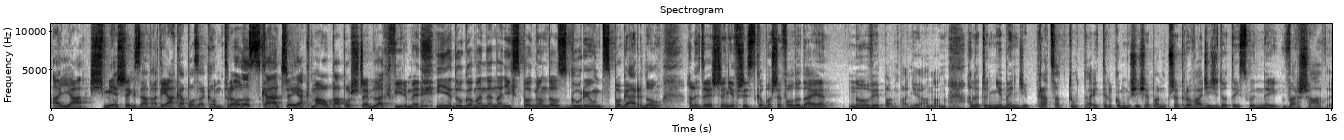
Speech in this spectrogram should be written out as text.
a ja, śmieszek zawadiaka poza kontrolą, skaczę jak małpa po szczeblach firmy i niedługo będę na nich spoglądał z góry und z pogardą. Ale to jeszcze nie wszystko, bo szefo dodaje, no wie pan, panie Anon, ale to nie będzie praca tutaj, tylko musi się pan przeprowadzić do tej słynnej Warszawy.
